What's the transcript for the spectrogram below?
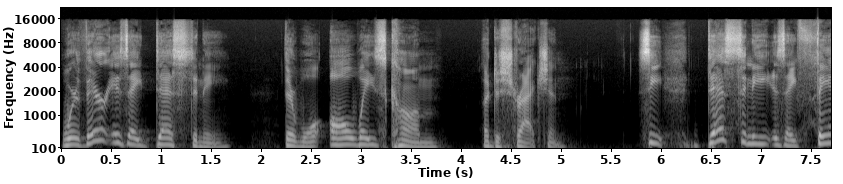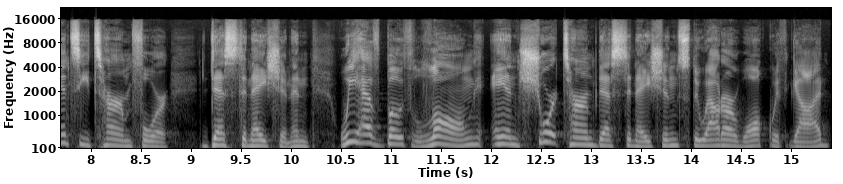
where there is a destiny, there will always come a distraction. See, destiny is a fancy term for destination, and we have both long and short term destinations throughout our walk with God.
